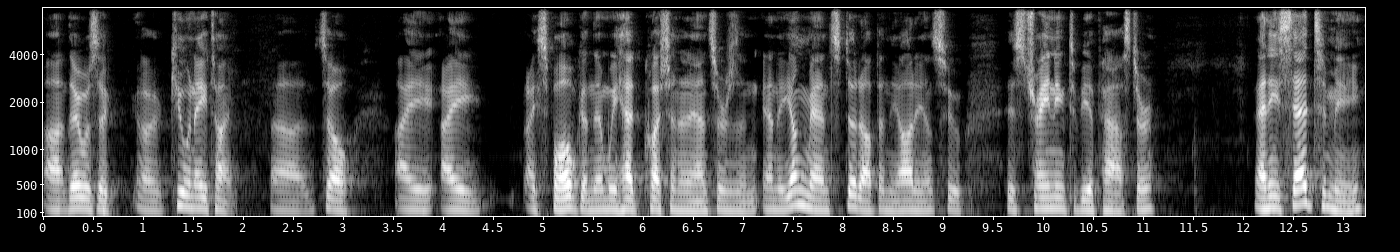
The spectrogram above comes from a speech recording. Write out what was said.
uh, there was a, a Q&A time. Uh, so I, I, I spoke, and then we had question and answers, and, and a young man stood up in the audience who is training to be a pastor. And he said to me,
